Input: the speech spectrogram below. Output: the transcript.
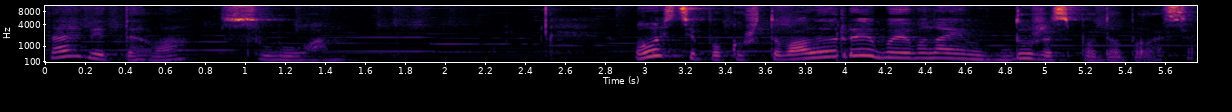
та віддала слугам. Гості покуштували рибу, і вона їм дуже сподобалася.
